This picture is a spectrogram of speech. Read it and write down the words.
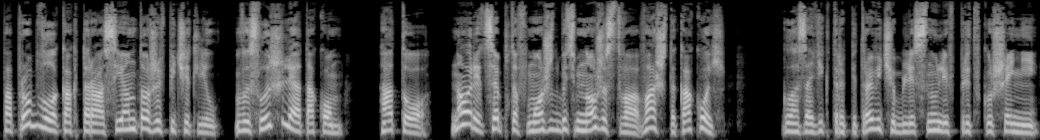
Попробовала как-то раз, и он тоже впечатлил. Вы слышали о таком? А то. Но рецептов может быть множество. Ваш-то какой? Глаза Виктора Петровича блеснули в предвкушении.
